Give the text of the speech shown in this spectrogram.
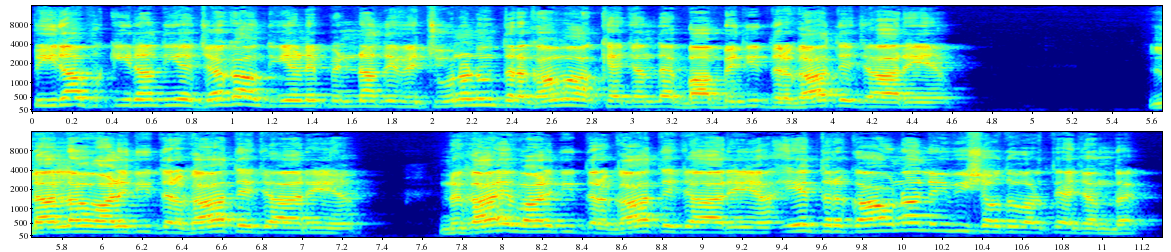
ਪੀਰਾਂ ਫਕੀਰਾਂ ਦੀਆਂ ਜਗ੍ਹਾ ਹੁੰਦੀਆਂ ਨੇ ਪਿੰਡਾਂ ਦੇ ਵਿੱਚ। ਉਹਨਾਂ ਨੂੰ ਦਰਗਾਹਾਂ ਆਖਿਆ ਜਾਂਦਾ ਹੈ। ਬਾਬੇ ਦੀ ਦਰਗਾਹ ਤੇ ਜਾ ਰਹੇ ਆ ਲਾਲਾ ਵਾਲੇ ਦੀ ਦਰਗਾਹ ਤੇ ਜਾ ਰਹੇ ਆ ਨਗਾਏ ਵਾਲੇ ਦੀ ਦਰਗਾਹ ਤੇ ਜਾ ਰਹੇ ਆ ਇਹ ਦਰਗਾਹ ਉਹਨਾਂ ਲਈ ਵੀ ਸ਼ਬਦ ਵਰਤਿਆ ਜਾਂਦਾ ਹੈ।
